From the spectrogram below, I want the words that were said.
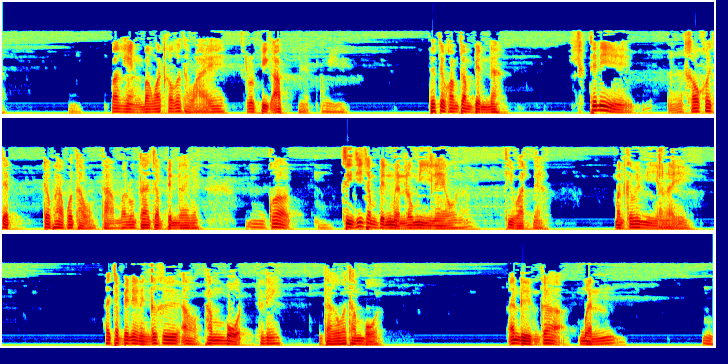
บางแห่งบางวัดเขาก็ถวายรถปิกอัพเนี่ยมีแต่ความจำเป็นนะที่นี่เขาเขาจะเจ้าภาพเขาถาถามว่าลุงตาจำเป็นอะไรไหมก็สิ่งที่จำเป็นเหมือนเรามีแล้วนะที่วัดเนี่ย มันก็ไม่มีอะไร ถ้าจำเป็นอย่างหนึ่งก็คือ เอาทำโบสถ์นั่นเองแต่ก็ว่าทำโบสถ์อันอื่นก็เหมือน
